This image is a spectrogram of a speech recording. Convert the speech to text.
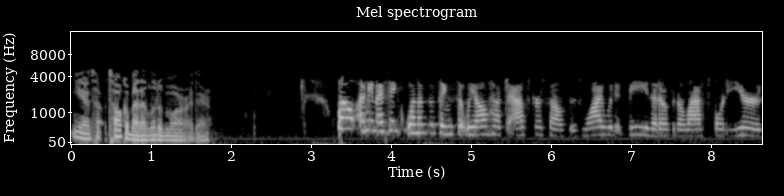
Yeah, t- talk about it a little more there. Well, I mean, I think one of the things that we all have to ask ourselves is why would it be that over the last 40 years,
